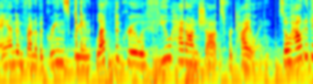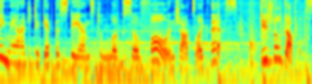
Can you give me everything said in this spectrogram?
and in front of a green screen left the crew with few head on shots for tiling. So, how did they manage to get the stands to look so full in shots like this? Digital doubles,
